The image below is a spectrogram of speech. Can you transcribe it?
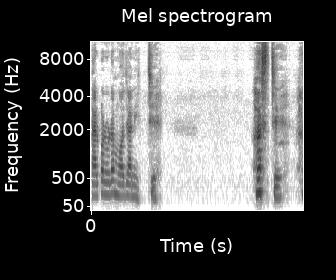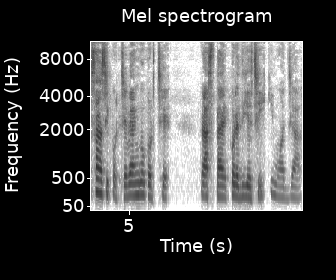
তারপর ওরা মজা নিচ্ছে। হাসছে, হাসাহাসি করছে, ব্যঙ্গ করছে। রাস্তায় করে দিয়েছি, কি মজা।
